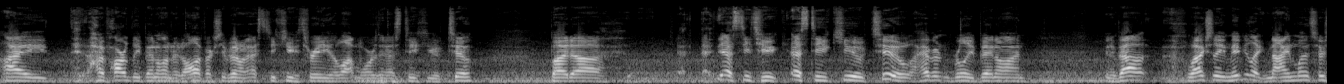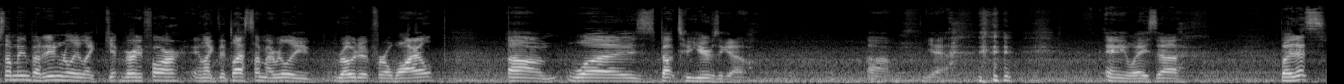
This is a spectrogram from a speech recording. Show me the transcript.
I have hardly been on it all. I've actually been on STQ3 a lot more than STQ2. But uh, STQ, STQ2, I haven't really been on in about, well, actually, maybe like nine months or something, but I didn't really like get very far. And like the last time I really rode it for a while um, was about two years ago. Um, yeah. Anyways, uh, but that's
